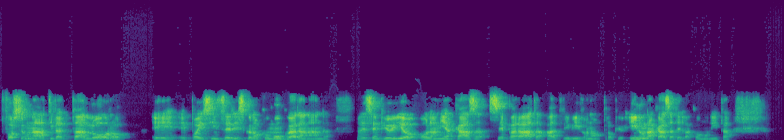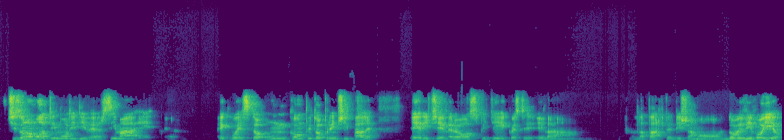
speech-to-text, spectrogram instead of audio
forse un'attività loro e, e, poi si inseriscono comunque ad Ananda. Ad esempio io ho la mia casa separata, altri vivono proprio in una casa della comunità. Ci sono molti modi diversi, ma è, è questo un compito principale e ricevere ospiti, questa è la, la parte diciamo dove vivo io.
